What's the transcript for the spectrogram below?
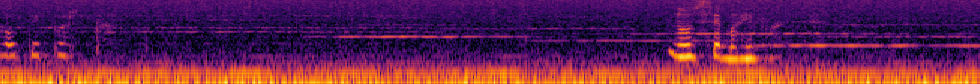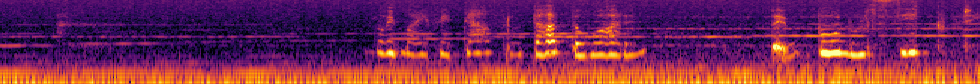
S-au depărtat. Nu se mai văd. Nu-i mai vedea vreodată oare pe bunul Siegfried.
